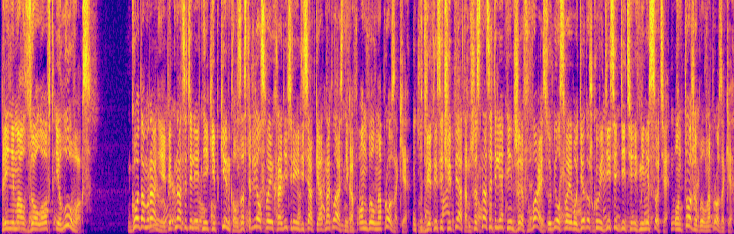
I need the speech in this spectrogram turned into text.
принимал Золофт и Лувокс. Годом ранее 15-летний Кип Кинкл застрелил своих родителей и десятки одноклассников. Он был на прозаке. В 2005-м 16-летний Джефф Вайс убил своего дедушку и 10 детей в Миннесоте. Он тоже был на прозаке.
